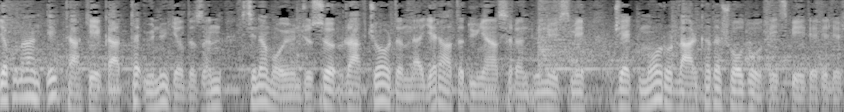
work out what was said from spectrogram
Yapılan ilk tahkikatta ünlü yıldızın sinema oyuncusu Ralph Jordan'la yeraltı dünyasının ünlü ismi Jack Moore'la arkadaş olduğu tespit edilir.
